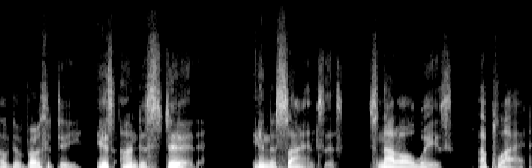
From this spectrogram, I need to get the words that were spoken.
of diversity is understood in the sciences. It's not always applied.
